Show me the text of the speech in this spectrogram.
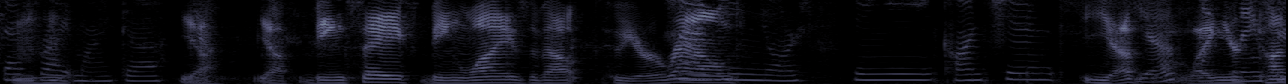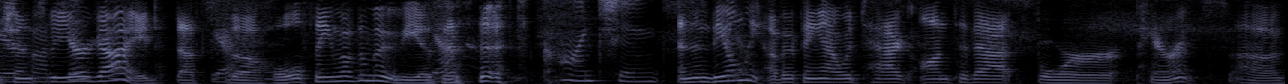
That's Mhm. right, Micah. Yeah, yeah, being safe, being wise about who you're around. Having your thingy conscience. Yes, Yes, letting your listening to your conscience be your guide. That's Yeah. the whole theme of the movie, isn't it? Conscience. And then the only other thing I would tag onto that for parents, uh,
